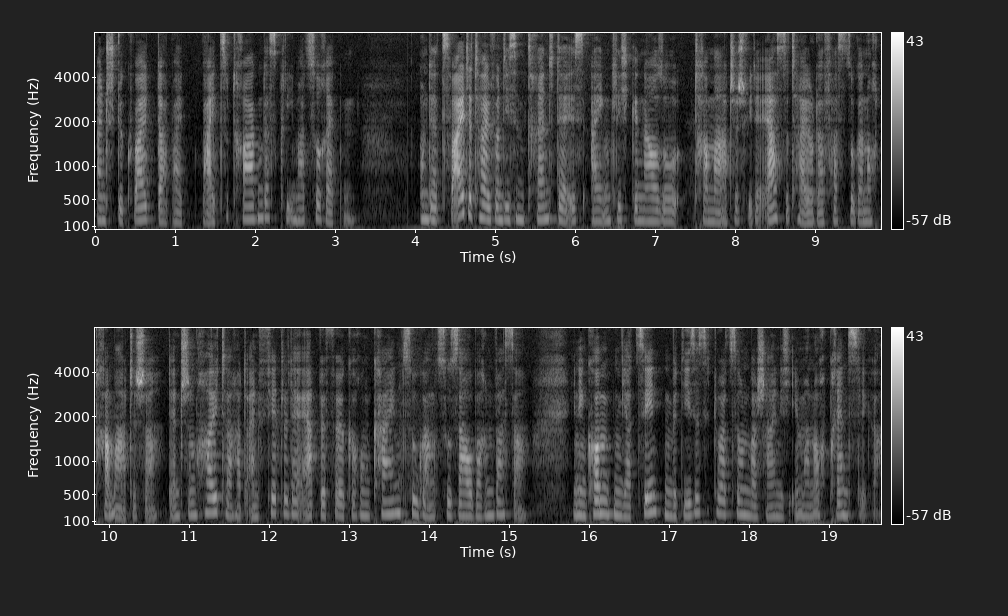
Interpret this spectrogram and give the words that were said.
ein Stück weit dabei beizutragen, das Klima zu retten. Und der zweite Teil von diesem Trend, der ist eigentlich genauso dramatisch wie der erste Teil oder fast sogar noch dramatischer. Denn schon heute hat ein Viertel der Erdbevölkerung keinen Zugang zu sauberem Wasser. In den kommenden Jahrzehnten wird diese Situation wahrscheinlich immer noch brenzliger.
